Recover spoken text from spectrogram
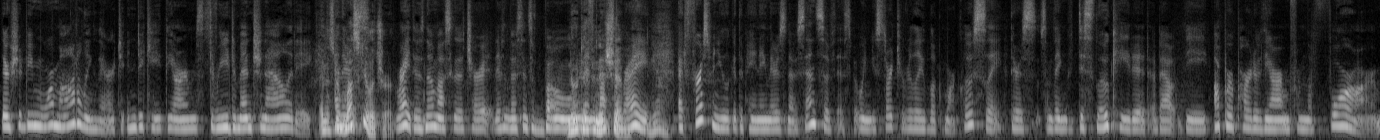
there should be more modeling there to indicate the arm's three dimensionality. And there's no musculature. Right, there's no musculature, there's no sense of bone. No and muscle, definition. right. Yeah. At first, when you look at the painting, there's no sense of this, but when you start to really look more closely, there's something dislocated about the upper part of the arm from the forearm,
